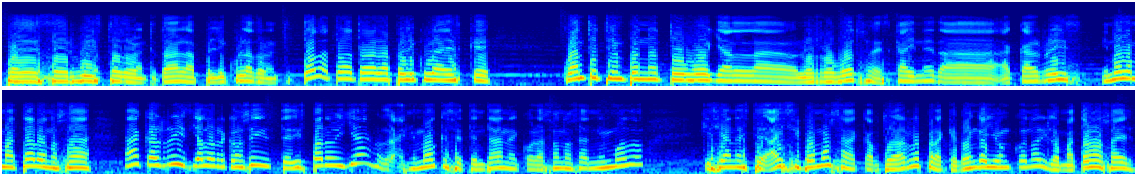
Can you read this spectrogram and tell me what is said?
puede ser visto durante toda la película, durante toda, toda, toda la película, es que ¿cuánto tiempo no tuvo ya la- los robots Skynet a, a Carl Reese? Y no lo mataron, o sea, ah, Carl Reese, ya lo reconocí, te disparo y ya, ni modo que se tentaran el corazón, o sea, ni modo que hicieran este, ay, sí, vamos a capturarlo para que venga John Connor y lo matamos a él.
